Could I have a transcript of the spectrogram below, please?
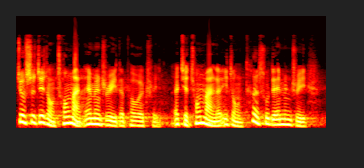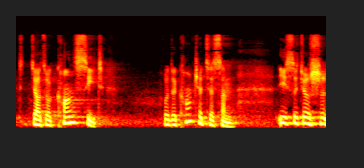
就是这种充满 imagery 的 poetry，而且充满了一种特殊的 imagery，叫做 conceit 或者 concertism，意思就是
